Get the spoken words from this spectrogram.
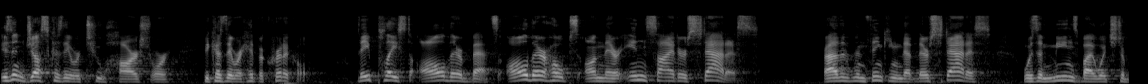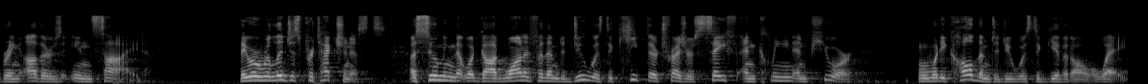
isn't just because they were too harsh or because they were hypocritical. They placed all their bets, all their hopes on their insider status, rather than thinking that their status was a means by which to bring others inside. They were religious protectionists, assuming that what God wanted for them to do was to keep their treasures safe and clean and pure, when what He called them to do was to give it all away.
